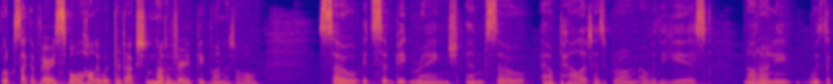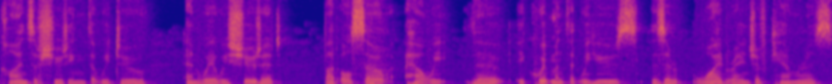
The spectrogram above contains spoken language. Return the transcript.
looks like a very small Hollywood production, not a very big one at all. So it's a big range, and so our palette has grown over the years, not only with the kinds of shooting that we do, and where we shoot it, but also how we the equipment that we use. There's a wide range of cameras,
